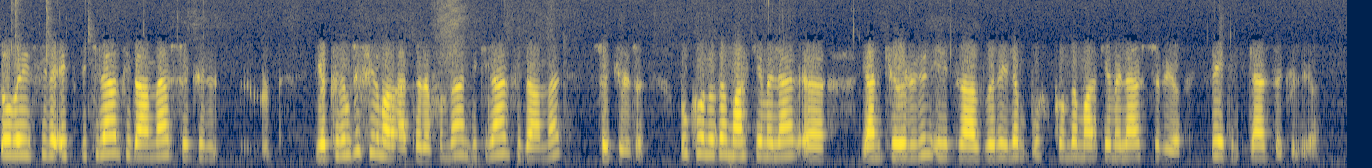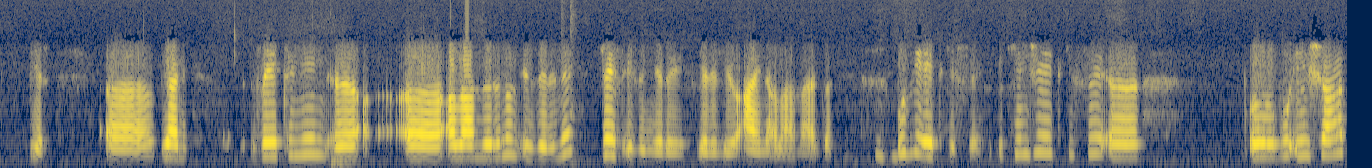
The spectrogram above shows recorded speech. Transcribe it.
Dolayısıyla ek, dikilen fidanlar sökül, yatırımcı firmalar tarafından dikilen fidanlar söküldü. Bu konuda mahkemeler e, yani köylünün itirazlarıyla bu konuda mahkemeler sürüyor. Zeytinlikler sökülüyor. Bir. E, yani zeytinin e, e, alanlarının üzerine res izinleri veriliyor aynı alanlarda. Bu bir etkisi. İkinci etkisi e, e, bu inşaat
